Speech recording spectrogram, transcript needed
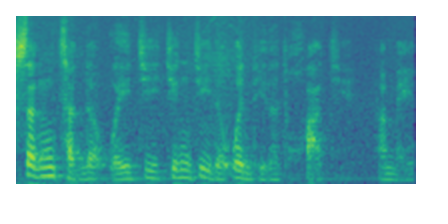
深层的危机、经济的问题的化解，他没有。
